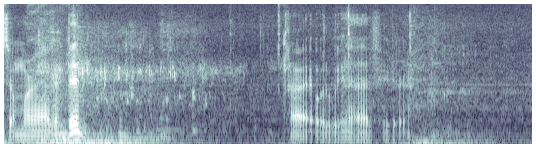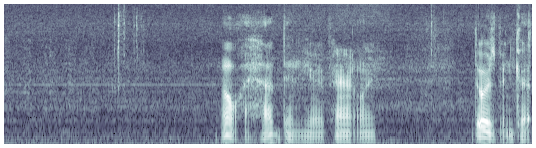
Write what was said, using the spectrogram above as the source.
Somewhere I haven't been. Alright, what do we have here? Oh, I have been here apparently. Door's been cut.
